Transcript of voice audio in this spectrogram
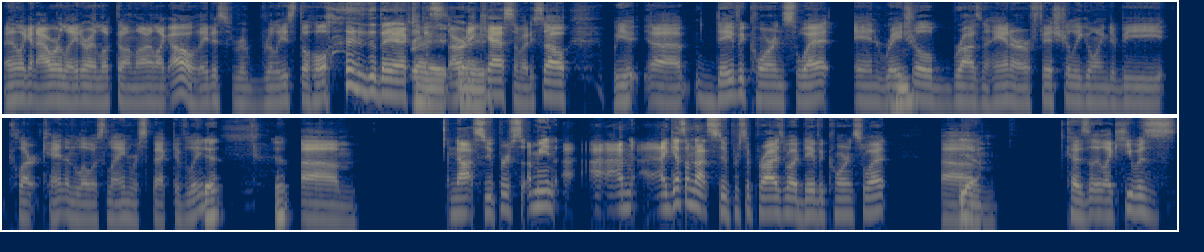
And like an hour later, I looked online like, oh, they just re- released the whole. they actually right, just already right. cast somebody. So we uh, David Sweat and mm-hmm. Rachel mm-hmm. Brosnahan are officially going to be Clark Kent and Lois Lane, respectively. Yeah. yeah. Um, not super. I mean, I, am I guess I'm not super surprised about David Corenswet. Um, yeah. Because like he was,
